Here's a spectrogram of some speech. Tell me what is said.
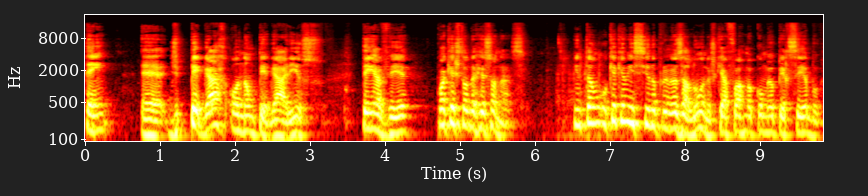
tem é, de pegar ou não pegar isso tem a ver com a questão da ressonância. Então, o que, é que eu ensino para os meus alunos, que é a forma como eu percebo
